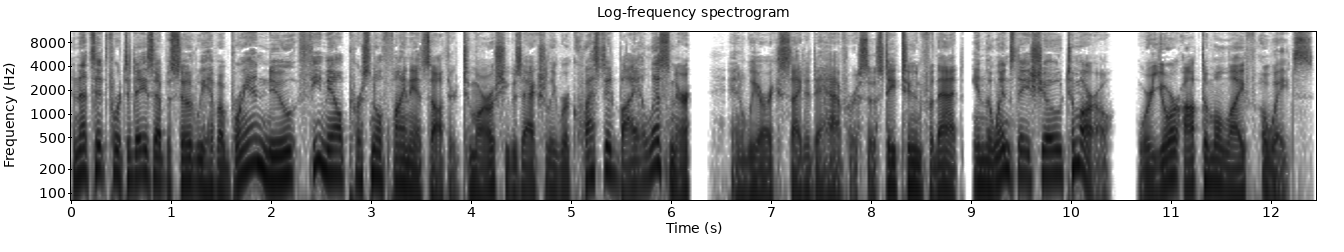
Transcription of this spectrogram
And that's it for today's episode. We have a brand new female personal finance author. Tomorrow, she was actually requested by a listener, and we are excited to have her. So stay tuned for that in the Wednesday show tomorrow, where your optimal life awaits.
